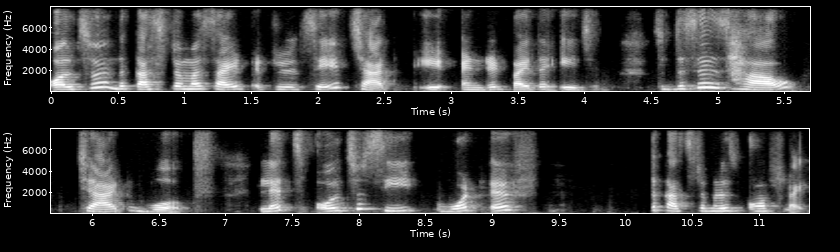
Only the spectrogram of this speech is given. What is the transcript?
Also in the customer side, it will say chat ended by the agent. So this is how chat works. Let's also see what if the customer is offline.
